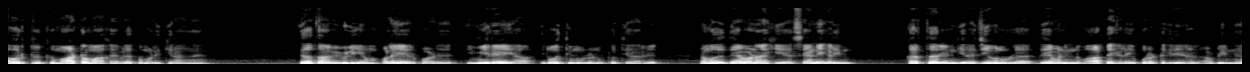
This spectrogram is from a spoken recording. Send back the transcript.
அவற்றிற்கு மாற்றமாக விளக்கம் அளிக்கிறாங்க. இதைத்தான் விவிலியம் பழைய ஏற்பாடு. இமீரேயா இருபத்தி மூணு முப்பத்தி ஆறு. நமது தேவனாகிய சேனைகளின் கர்த்தர் என்கிற ஜீவனுள்ள தேவனின் வார்த்தைகளை புரட்டுகிறீர்கள் அப்படின்னு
